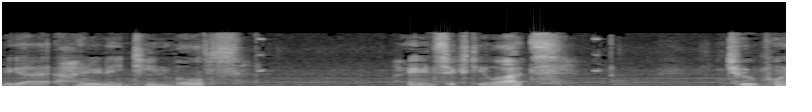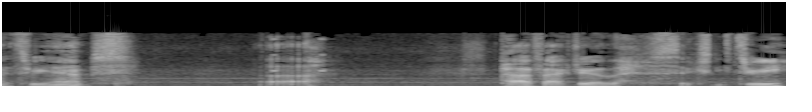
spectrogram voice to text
We got 118 volts, 160 watts, 2.3 amps, uh, power factor of 63.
